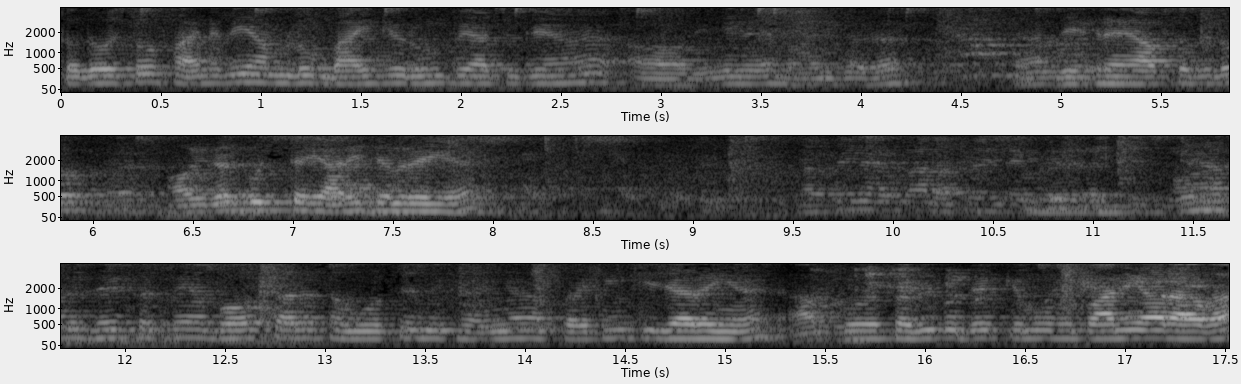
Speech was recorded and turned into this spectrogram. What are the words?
तो दोस्तों फाइनली हम लोग भाई के रूम पे आ चुके हैं और ये है भाई का घर। यहाँ देख रहे हैं आप सभी लोग और इधर कुछ तैयारी चल रही है। यहाँ पे देख सकते हैं बहुत सारे समोसे मिठाइयाँ पैकिंग की जा रही हैं। आपको सभी को देख के मुँह में पानी आ रहा होगा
